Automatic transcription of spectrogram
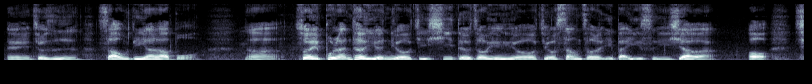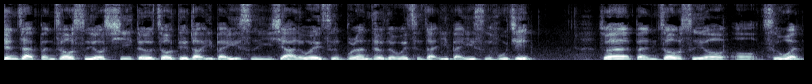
诶，就是沙乌地阿拉伯。那所以布兰特原油及西德州原油就上周一百一十以下啊，哦，现在本周石油西德州跌到一百一十以下的位置，布兰特的维持在一百一十附近，所以本周石油哦持稳。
